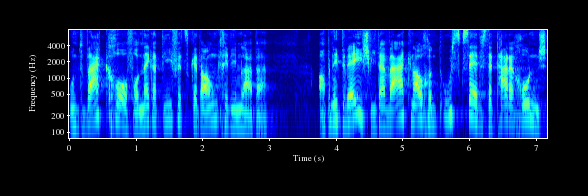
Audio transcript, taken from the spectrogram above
und wegkommen von negativen Gedanken in deinem Leben, aber nicht weisst, wie der Weg genau aussehen könnte, dass du dorthin kommst,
